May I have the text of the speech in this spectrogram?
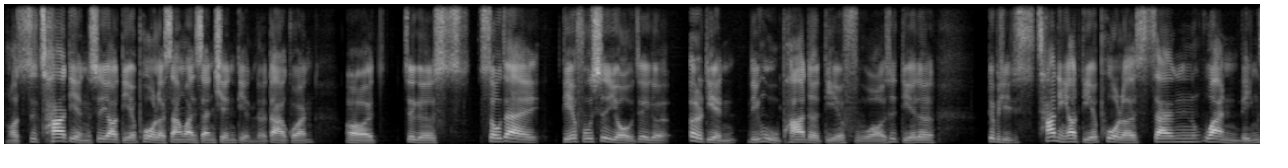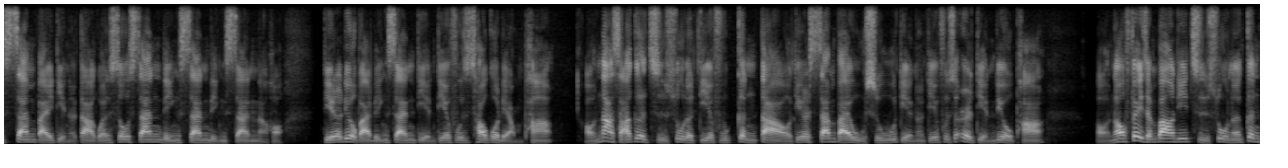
哦，是差点是要跌破了三万三千点的大关，呃，这个收在跌幅是有这个二点零五趴的跌幅哦，是跌的，对不起，差点要跌破了三万零三百点的大关，收三零三零三了哈，跌了六百零三点，跌幅是超过两趴。哦，纳萨克指数的跌幅更大哦，跌了三百五十五点呢，跌幅是二点六趴。哦，然后费城半导体指数呢更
